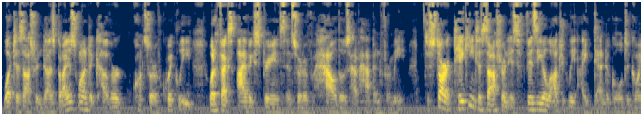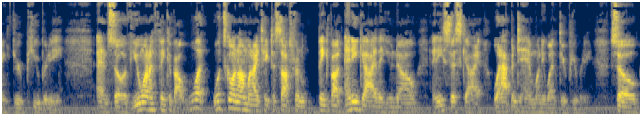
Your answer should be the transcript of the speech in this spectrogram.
what testosterone does, but I just wanted to cover sort of quickly what effects I've experienced and sort of how those have happened for me. To start, taking testosterone is physiologically identical to going through puberty. And so if you want to think about what what's going on when I take testosterone, think about any guy that you know, any cis guy, what happened to him when he went through puberty. So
